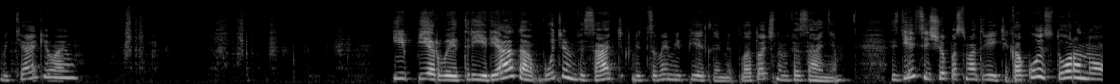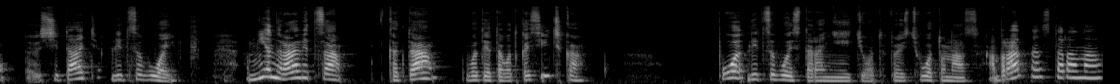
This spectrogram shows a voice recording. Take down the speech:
вытягиваем. И первые три ряда будем вязать лицевыми петлями, платочным вязанием. Здесь еще посмотрите, какую сторону э, считать лицевой. Мне нравится, когда вот эта вот косичка по лицевой стороне идет. То есть вот у нас обратная сторона.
